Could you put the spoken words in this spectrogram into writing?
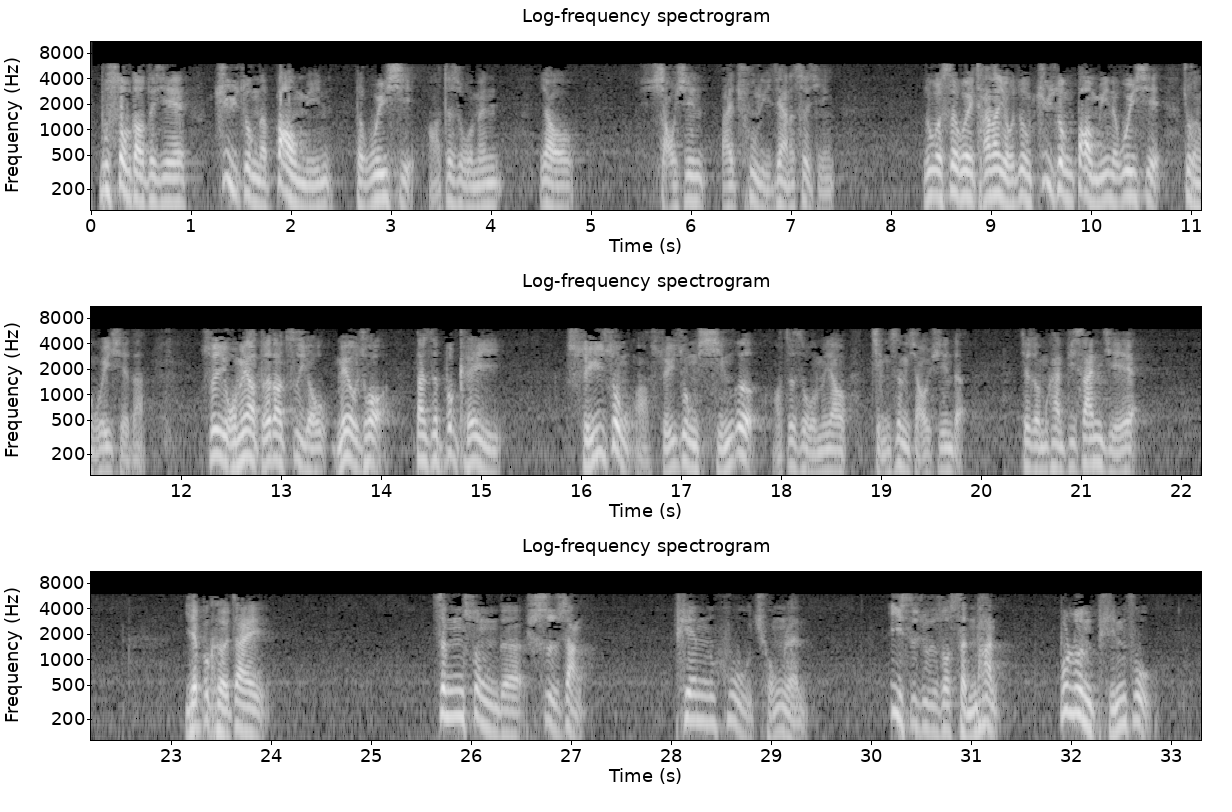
不受到这些聚众的暴民的威胁啊，这是我们要小心来处理这样的事情。如果社会常常有这种聚众暴民的威胁，就很危险的。所以我们要得到自由没有错，但是不可以随众啊，随众行恶啊，这是我们要谨慎小心的。接着我们看第三节，也不可在赠送的事上偏护穷人。意思就是说，审判不论贫富，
